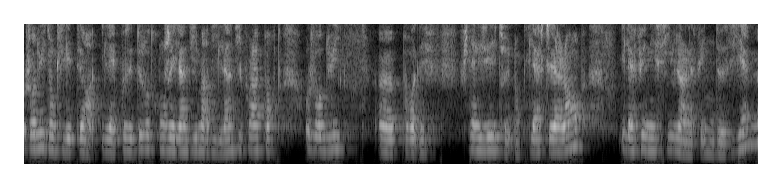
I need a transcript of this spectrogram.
Aujourd'hui, donc, il, était, avait posé deux jours de congé, lundi, mardi, lundi pour la porte. Aujourd'hui, euh, pour finaliser les trucs. Donc, il a acheté la lampe, il a fait une lessive, il en a fait une deuxième.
